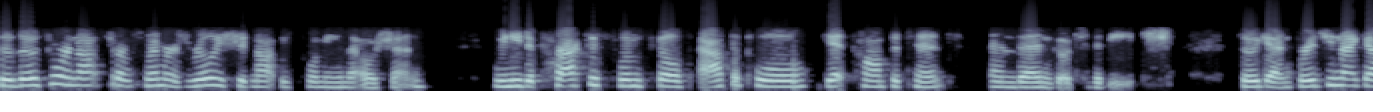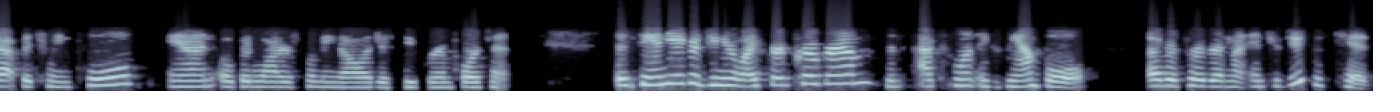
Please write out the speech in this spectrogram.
So those who are not strong swimmers really should not be swimming in the ocean. We need to practice swim skills at the pool, get competent, and then go to the beach. So again, bridging that gap between pools and open water swimming knowledge is super important. The San Diego Junior Lifeguard Program is an excellent example of a program that introduces kids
